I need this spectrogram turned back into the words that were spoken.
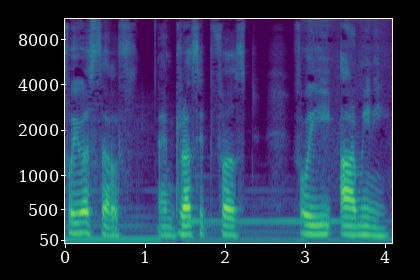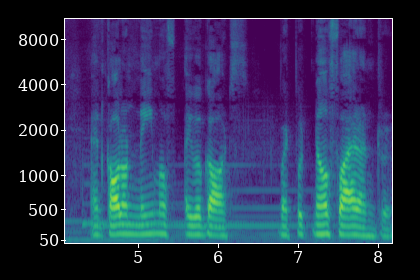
for yourselves, and dress it first, for ye are many, and call on the name of your gods, but put no fire under.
